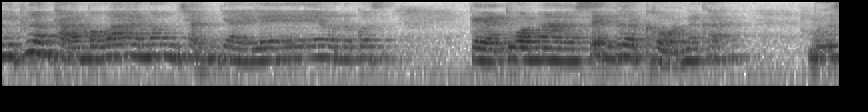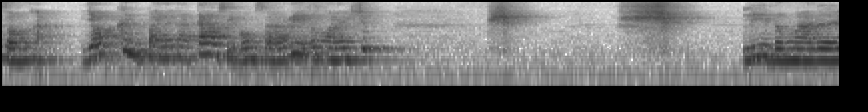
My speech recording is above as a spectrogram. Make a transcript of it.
มีเพื่อนถามบอกว่าน่องฉันใหญ่แล้วแล้วก็แก่ตัวมาเส้นเลือดขอดนะคะ มือสองค่ะ ยกขึ้นไปเลยค่ะ 90 องศารีดลงมาเลยชุบชุบชุบรีดลงมาเลย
